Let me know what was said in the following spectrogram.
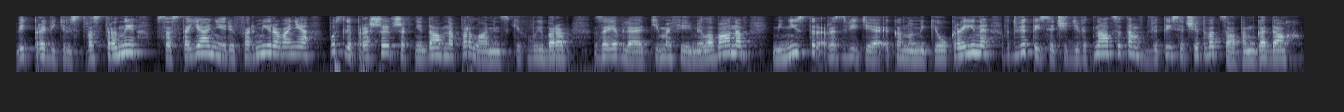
ведь правительство страны в состоянии реформирования после прошедших недавно парламентских выборов, заявляет Тимофей Милованов, министр развития экономики Украины в 2019-2020 годах.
